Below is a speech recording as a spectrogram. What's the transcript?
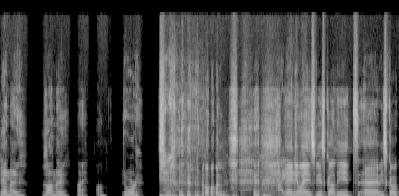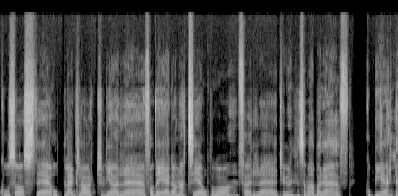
Renau. Ranau? Nei, faen. Rål. Anyways, vi skal dit. Eh, vi skal kose oss. Det er opplegg klart. Vi har eh, fått ei egen nettside opp å gå for eh, turen, som jeg bare kopierte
